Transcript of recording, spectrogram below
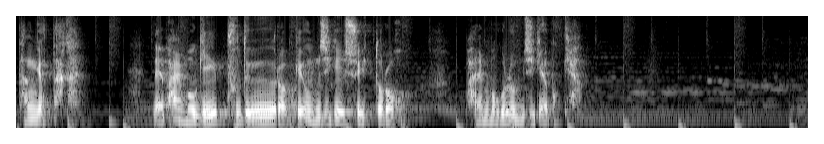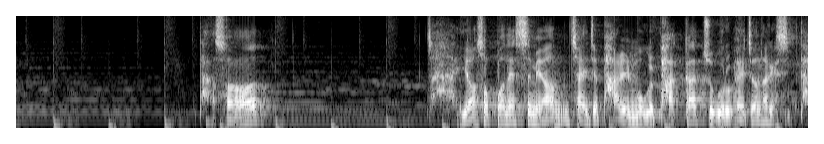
당겼다가 내 발목이 부드럽게 움직일 수 있도록 발목을 움직여 볼게요. 다섯 자, 여섯 번 했으면 자 이제 발목을 바깥쪽으로 회전하겠습니다.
